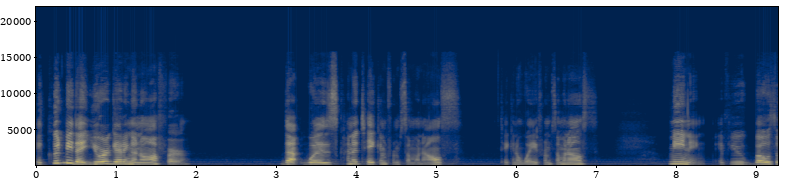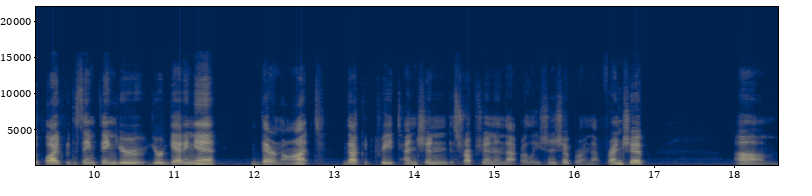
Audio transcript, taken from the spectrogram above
It could be that you're getting an offer that was kind of taken from someone else, taken away from someone else. Meaning, if you both applied for the same thing, you're you're getting it, they're not. That could create tension, disruption in that relationship or in that friendship. Um,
